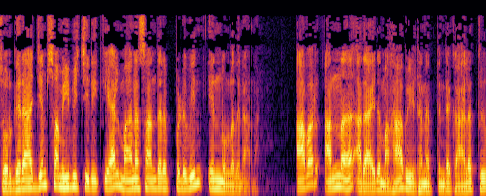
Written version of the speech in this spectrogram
സ്വർഗരാജ്യം സമീപിച്ചിരിക്കയാൽ മാനസാന്തരപ്പെടുവിൻ എന്നുള്ളതിനാണ്. അവർ അന്ന് അതായത് മഹാപീഠനത്തിന്റെ കാലത്ത്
